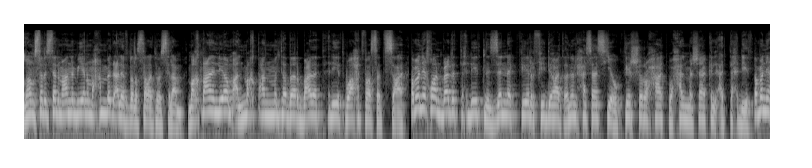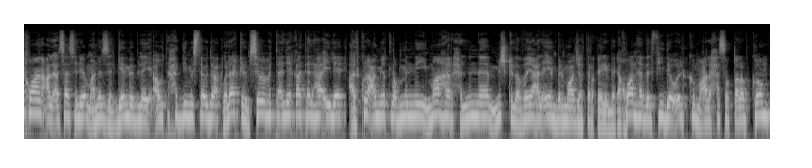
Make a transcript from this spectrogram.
اللهم صل وسلم على نبينا محمد عليه افضل الصلاة والسلام. مقطعنا اليوم المقطع المنتظر بعد التحديث 1.9 طبعا يا إخوان بعد التحديث نزلنا كثير فيديوهات عن الحساسية وكثير شروحات وحل مشاكل التحديث. طبعا يا إخوان على أساس اليوم أنزل gameplay أو تحدي مستودع ولكن بسبب التعليقات الهائلة الكل عم يطلب مني ماهر حل لنا مشكلة ضياع ال aim بالمواجهات القريبة. يا إخوان هذا الفيديو لكم وعلى حسب طلبكم.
